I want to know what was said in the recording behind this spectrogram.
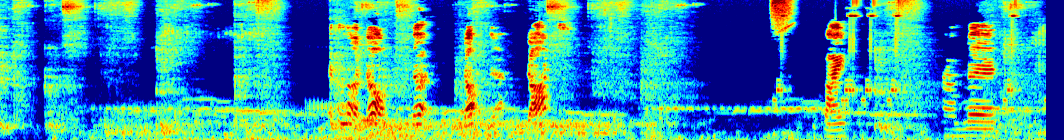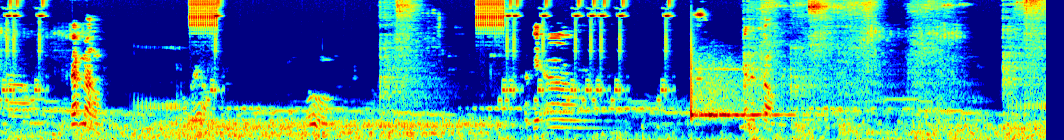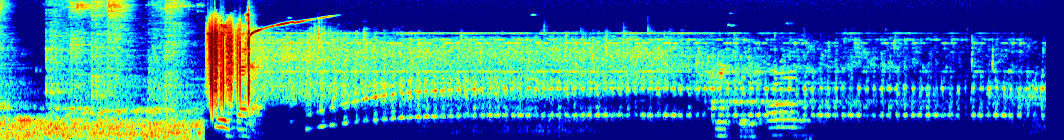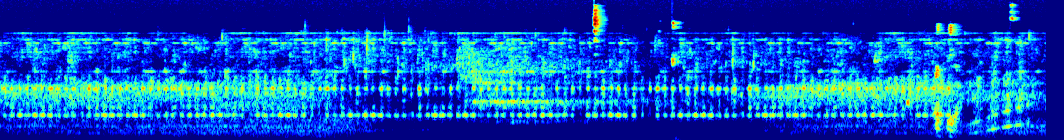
That's a lot of dots. Dot, dot, dot, dots? Bye. Um, lead. Um, scrap metal. Ooh. Okay, um. Metal let's see.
